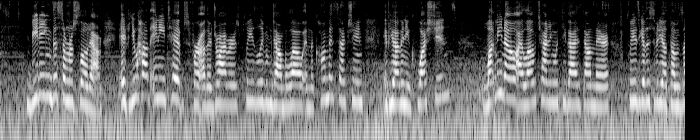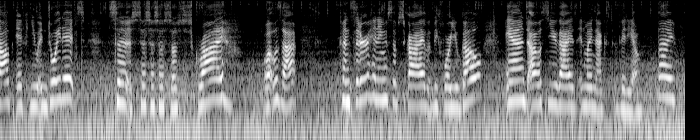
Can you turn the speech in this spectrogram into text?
beating the summer slowdown. If you have any tips for other drivers, please leave them down below in the comment section. If you have any questions, let me know. I love chatting with you guys down there. Please give this video a thumbs up if you enjoyed it. subscribe. What was that? Consider hitting subscribe before you go. And I will see you guys in my next video. Bye.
